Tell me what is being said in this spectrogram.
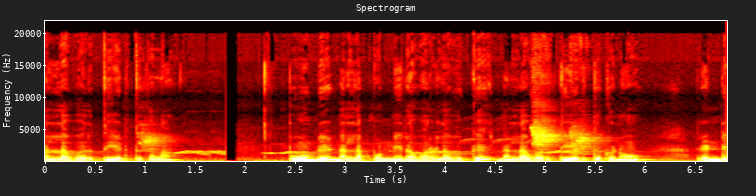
நல்லா வறுத்து எடுத்துக்கலாம். பூண்டு நல்லா பொன்னிறம் வர அளவுக்கு நல்லா வறுத்து எடுத்துக்கணும். ரெண்டு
